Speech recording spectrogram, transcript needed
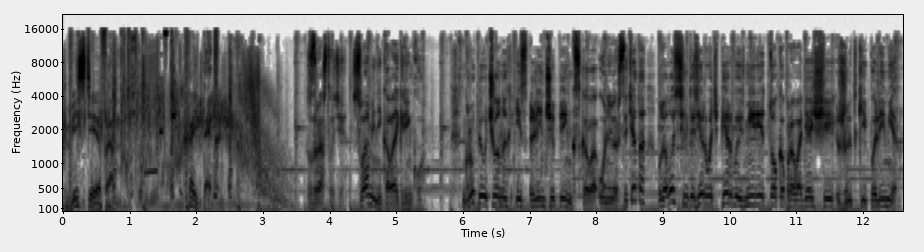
Вести FM. Эм. Хай-тек. Здравствуйте, с вами Николай Гринько. Группе ученых из Линчепингского университета удалось синтезировать первый в мире токопроводящий жидкий полимер.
